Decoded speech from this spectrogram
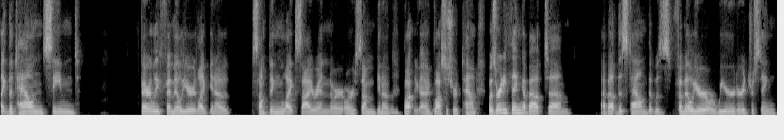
like the town seemed fairly familiar, like you know something like Siren or or some you know Glo- uh, Gloucestershire town. Was there anything about um about this town that was familiar or weird or interesting?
